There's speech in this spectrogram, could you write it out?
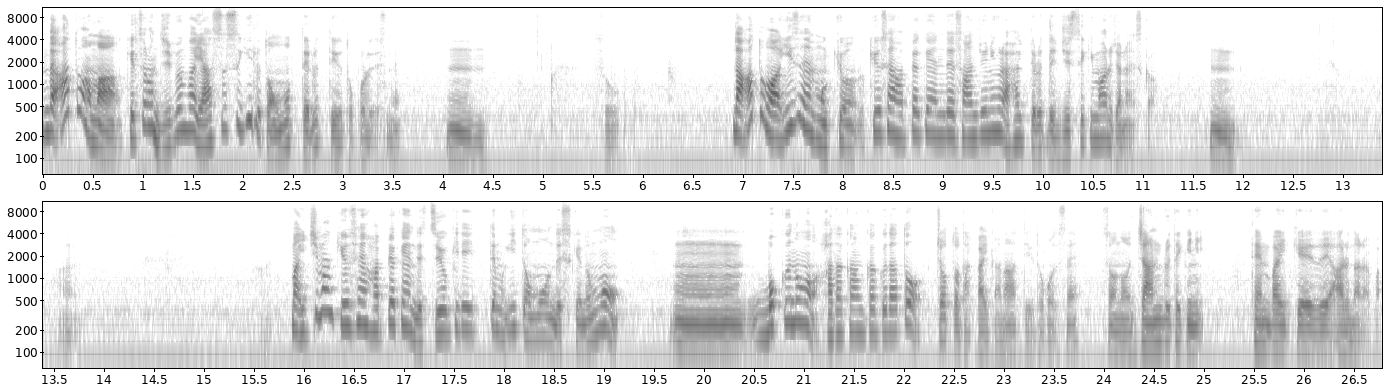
であとはまあ結論自分が安すぎると思ってるっていうところですね。うん。そう。だあとは以前も今日9800円で30人ぐらい入ってるって実績もあるじゃないですか。うん。まあ1万9800円で強気で言ってもいいと思うんですけどもうん僕の肌感覚だとちょっと高いかなっていうところですね。そのジャンル的に。転売系であるならば。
